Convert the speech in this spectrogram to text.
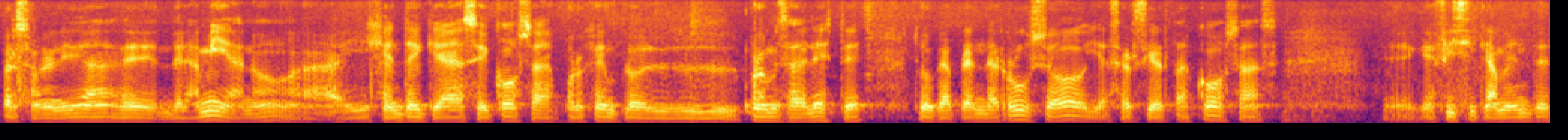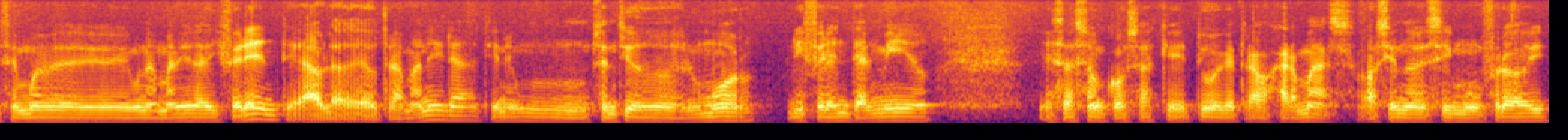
personalidad de, la mía, ¿no? Hay gente que hace cosas, por ejemplo, el Promesa del Este, tuvo que aprender ruso y hacer ciertas cosas. Eh, que físicamente se mueve de una manera diferente, habla de otra manera, tiene un sentido del humor diferente al mío. Esas son cosas que tuve que trabajar más, haciendo de Sigmund Freud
